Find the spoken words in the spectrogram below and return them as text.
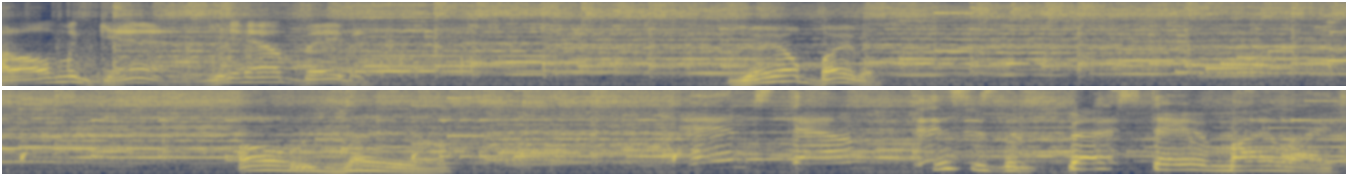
Got all of them again. Yeah, baby. Yeah, baby. Oh, yeah. Hands down, This is the best day of my life.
